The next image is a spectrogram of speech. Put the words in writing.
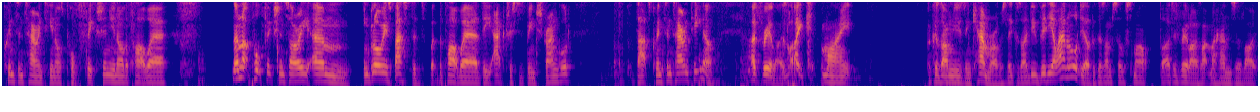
Quentin Tarantino's Pulp Fiction. You know the part where, no, not Pulp Fiction. Sorry, um, Inglourious Basterds. But the part where the actress is being strangled. That's Quentin Tarantino. I just realised, like my, because I'm using camera obviously because I do video and audio because I'm so smart. But I just realised like my hands are like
